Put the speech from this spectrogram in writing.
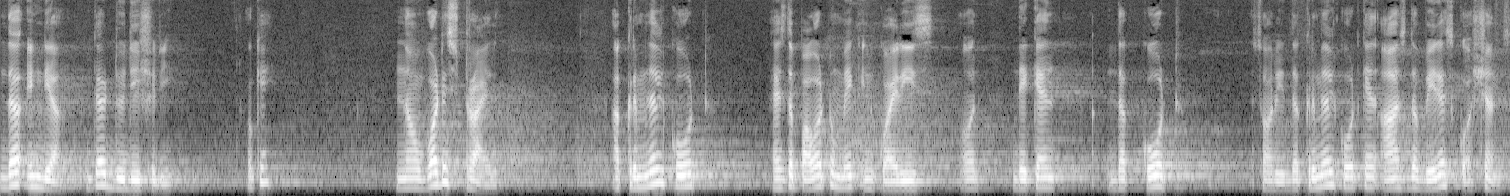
The India, the judiciary. Okay. Now, what is trial? A criminal court has the power to make inquiries, or they can, the court, sorry, the criminal court can ask the various questions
